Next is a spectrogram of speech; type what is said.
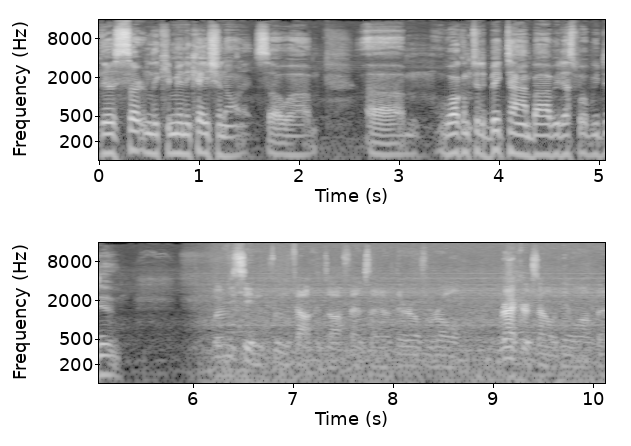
there's certainly communication on it. So, um, um, welcome to the big time, Bobby. That's what we do. What have you seen from the Falcons' offense? I know their overall record's not what they want, but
